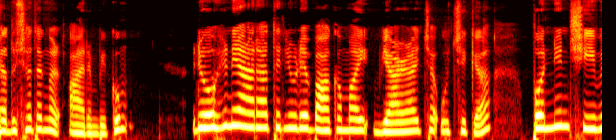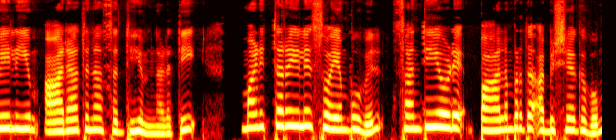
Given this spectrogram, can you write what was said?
ചതുശതങ്ങൾ ആരംഭിക്കും. രോഹിണി ആരാധനയുടെ ഭാഗമായി വ്യാഴാഴ്ച ഉച്ചയ്ക്ക് പൊന്നിൻ ശിവേലിയും ആരാധനാ സദ്യയും നടത്തി. മണിത്തറയിലെ സ്വയംഭൂവിൽ സന്ധ്യയോടെ പാലമൃത അഭിഷേകവും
